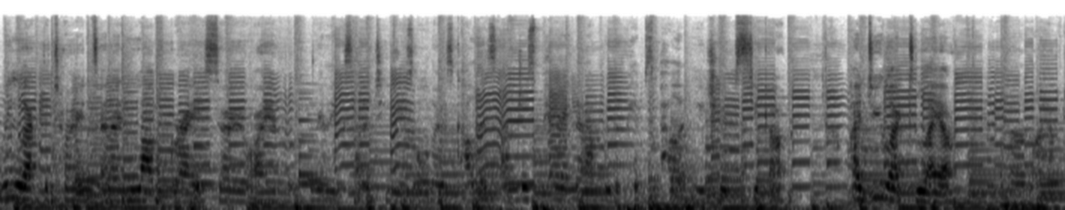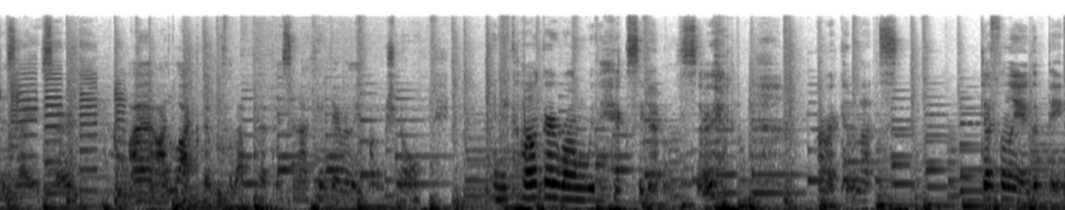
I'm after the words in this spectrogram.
really like the tones and I love grey, so I am really excited to use all those colours. I'm just pairing that up with a Pips Palette YouTube sticker. I do like to layer, um, I have to say, so I, I like them for that purpose and I think they're really functional. And you can't go wrong with a hexagon, so I reckon that's definitely a good thing.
